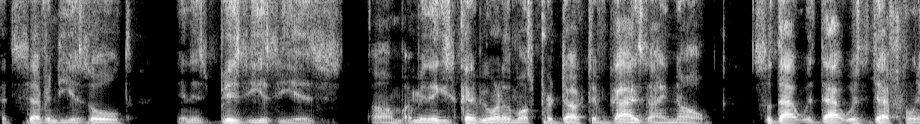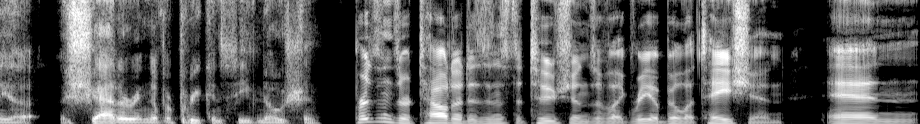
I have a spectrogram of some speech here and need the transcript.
at 70 years old and as busy as he is. Um, I mean, he's going to be one of the most productive guys I know. So that was that was definitely a, a shattering of a preconceived notion. Prisons are touted as institutions of like rehabilitation, and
